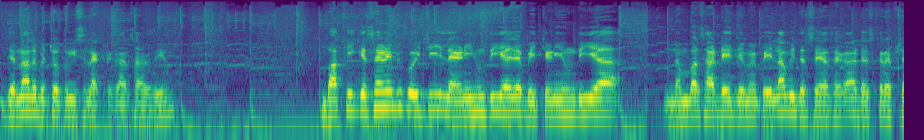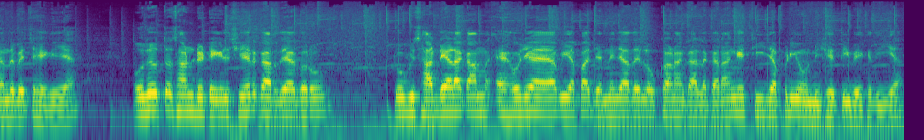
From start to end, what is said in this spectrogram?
ਜਿਨ੍ਹਾਂ ਦੇ ਵਿੱਚੋਂ ਤੁਸੀਂ ਸਿਲੈਕਟ ਕਰ ਸਕਦੇ ਹੋ। ਬਾਕੀ ਕਿਸੇ ਨੇ ਵੀ ਕੋਈ ਚੀਜ਼ ਲੈਣੀ ਹੁੰਦੀ ਆ ਜਾਂ ਵੇਚਣੀ ਹੁੰਦੀ ਆ ਨੰਬਰ ਸਾਡੇ ਜਿਵੇਂ ਪਹਿਲਾਂ ਵੀ ਦੱਸਿਆ ਸੀਗਾ ਡਿਸਕ੍ਰਿਪਸ਼ਨ ਦੇ ਵਿੱਚ ਹੈਗੇ ਆ। ਉਹਦੇ ਉੱਤੇ ਸਾਨੂੰ ਡਿਟੇਲ ਸ਼ੇਅਰ ਕਰ ਦਿਆ ਕਰੋ, ਕਿਉਂਕਿ ਸਾਡੇ ਵਾਲਾ ਕੰਮ ਇਹੋ ਜਿਹਾ ਆ ਵੀ ਆਪਾਂ ਜਿੰਨੇ ਜ਼ਿਆਦਾ ਲੋਕਾਂ ਨਾਲ ਗੱਲ ਕਰਾਂਗੇ, ਚੀਜ਼ ਆਪਣੀ ਓਨੀ ਛੇਤੀ ਵਿਕਦੀ ਆ।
